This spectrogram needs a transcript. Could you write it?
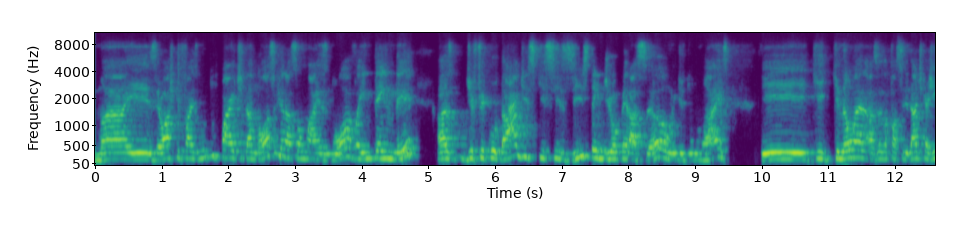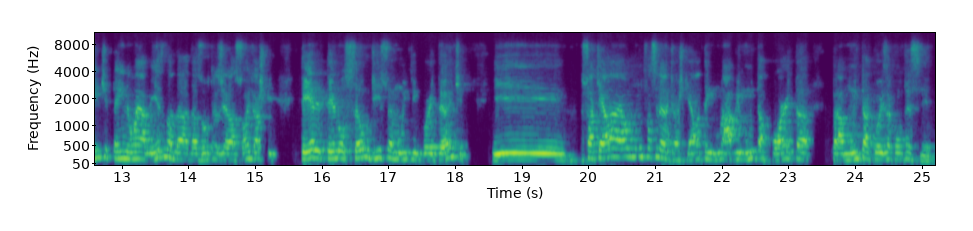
mas eu acho que faz muito parte da nossa geração mais nova entender as dificuldades que se existem de operação e de tudo mais, e que, que não é, às vezes, a facilidade que a gente tem não é a mesma da, das outras gerações. Eu acho que ter, ter noção disso é muito importante. E só que ela é um mundo fascinante. Eu acho que ela tem abre muita porta para muita coisa acontecer.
